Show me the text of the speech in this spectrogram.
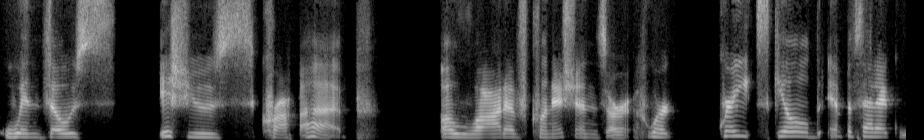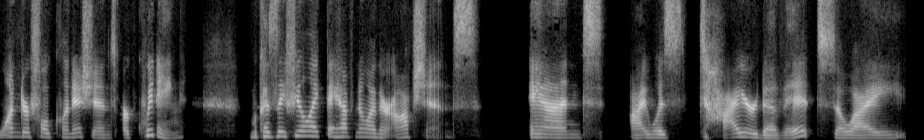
when those issues crop up, a lot of clinicians are who are great, skilled, empathetic, wonderful clinicians are quitting because they feel like they have no other options. And I was tired of it. So I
